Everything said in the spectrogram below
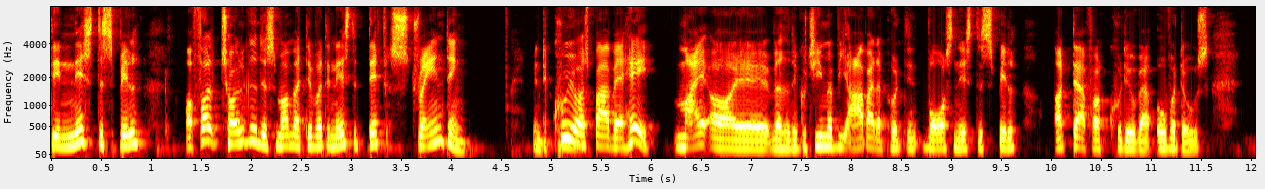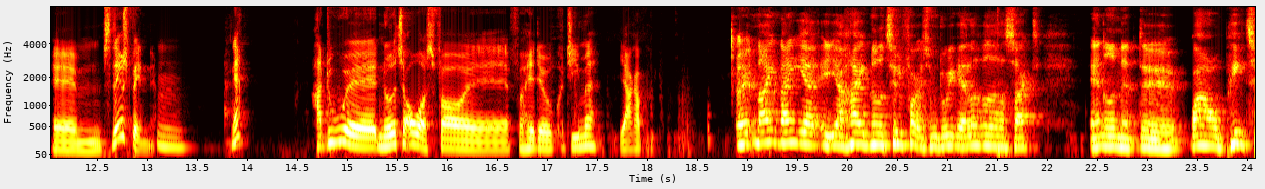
det næste spil, og folk tolkede det som om, at det var det næste Death Stranding. Men det kunne jo også bare være, hey, mig og øh, hvad hedder det, Kojima, vi arbejder på det, vores næste spil, og derfor kunne det jo være Overdose. Øhm, så det er jo spændende. Mm. Ja. Har du øh, noget til overs for, øh, for Hideo Kojima, Jakob? Øh, nej, nej, jeg, jeg har ikke noget tilføje, som du ikke allerede har sagt. Andet end at, øh, wow, PT,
